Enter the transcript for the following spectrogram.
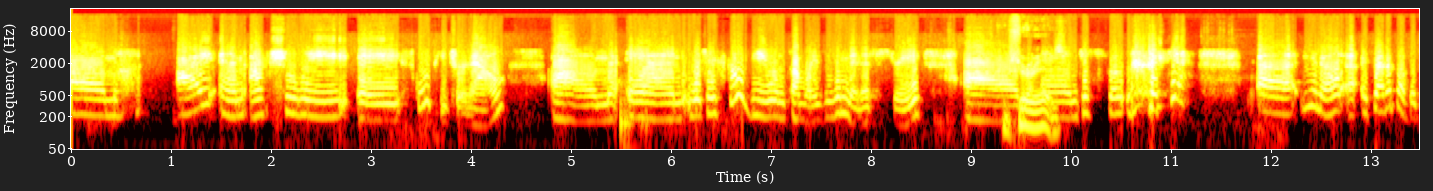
um, I am actually a school teacher now, um, and which I still view in some ways as a ministry. Um, sure is. And just so, uh, you know, it's at a public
